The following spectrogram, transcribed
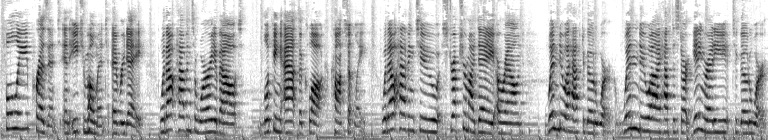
fully present in each moment every day without having to worry about looking at the clock constantly, without having to structure my day around when do I have to go to work? When do I have to start getting ready to go to work?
